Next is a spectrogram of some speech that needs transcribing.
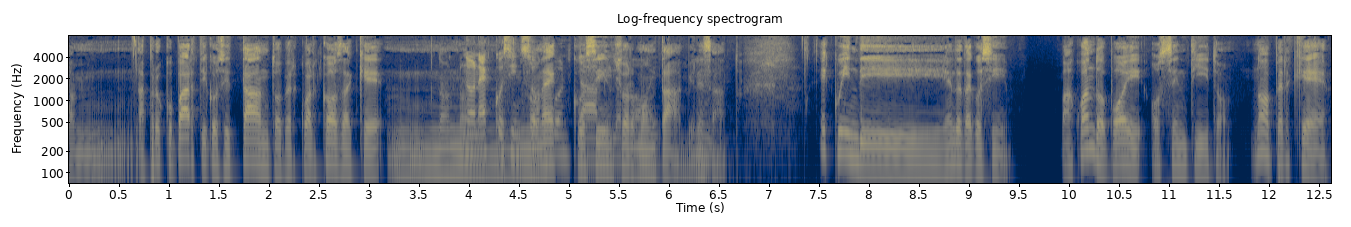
a- a preoccuparti così tanto per qualcosa che mm, non, Non è così non è insormontabile, così insormontabile, Mm. esatto. E quindi è andata così. Ma quando poi ho sentito, no, perché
